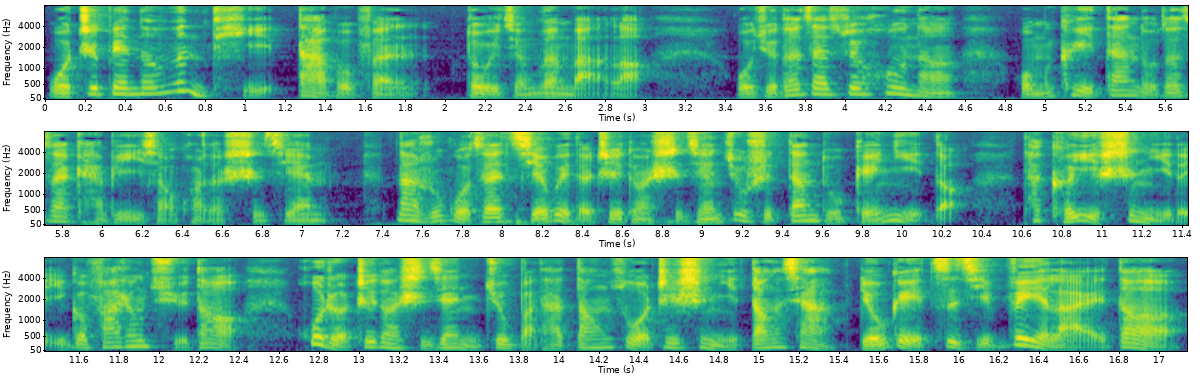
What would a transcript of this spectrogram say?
我这边的问题大部分都已经问完了，我觉得在最后呢，我们可以单独的再开辟一小块的时间。那如果在结尾的这段时间就是单独给你的，它可以是你的一个发声渠道，或者这段时间你就把它当做这是你当下留给自己未来的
